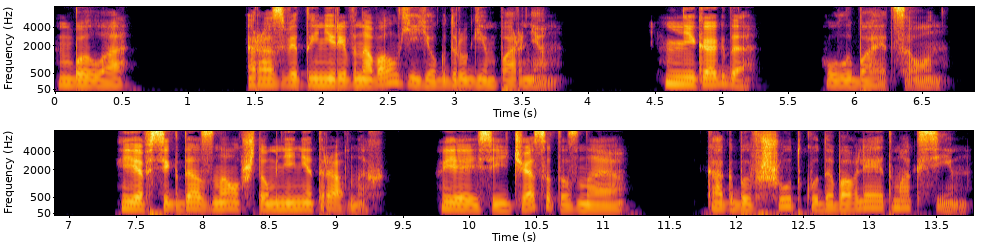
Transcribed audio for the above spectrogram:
Была. Разве ты не ревновал ее к другим парням? Никогда, улыбается он. Я всегда знал, что мне нет равных. Я и сейчас это знаю. Как бы в шутку добавляет Максим.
